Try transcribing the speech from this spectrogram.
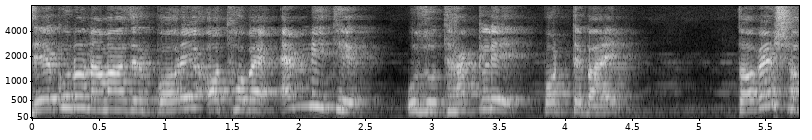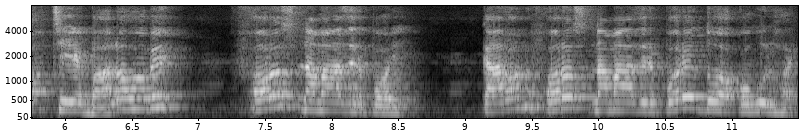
যে কোনো নামাজের পরে অথবা এমনিতে উজু থাকলে পড়তে পারে তবে সবচেয়ে ভালো হবে ফরজ নামাজের পরে। কারণ ফরজ নামাজের পরে দোয়া কবুল হয়।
